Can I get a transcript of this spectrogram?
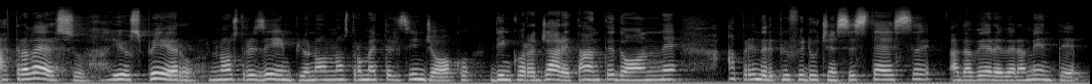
attraverso, io spero, il nostro esempio, no? il nostro mettersi in gioco, di incoraggiare tante donne a prendere più fiducia in se stesse, ad avere veramente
